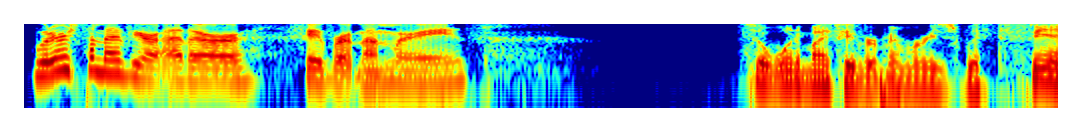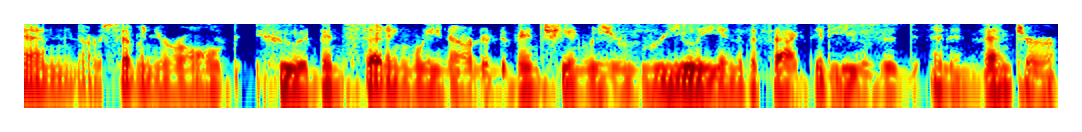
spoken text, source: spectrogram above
What are some of your other favorite memories? So one of my favorite memories with Finn, our seven-year-old, who had been studying Leonardo da Vinci and was really into the fact that he was a, an inventor,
